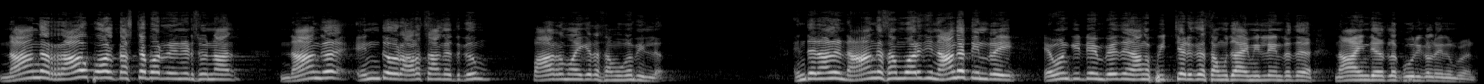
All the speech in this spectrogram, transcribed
நாங்கள் ராவ் போல் கஷ்டப்படுறேன்னு சொன்னால் நாங்கள் எந்த ஒரு அரசாங்கத்துக்கும் பாரமாய்க்கிற சமூகம் இல்லை. இந்த நாள் நாங்கள் சம்பாதிச்சு நாங்கள் தின்றை எவன்கிட்டையும் பேசி நாங்கள் பிச்சை எடுக்கிற சமுதாயம் இல்லைன்றதை நான் இந்த இடத்துல கூறிக்கொள்ள விரும்புகிறேன்.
